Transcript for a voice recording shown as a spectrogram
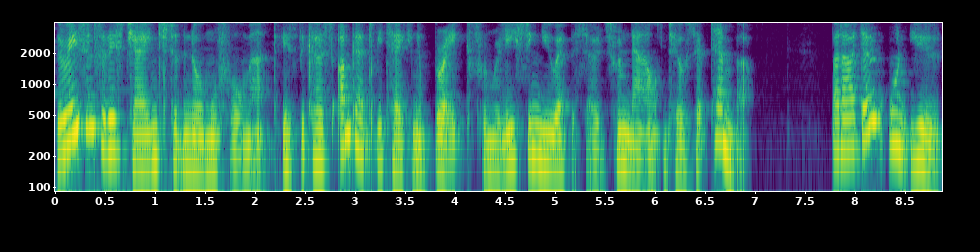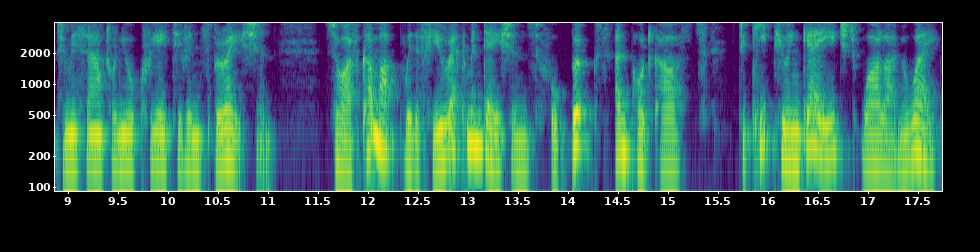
the reason for this change to the normal format is because I'm going to be taking a break from releasing new episodes from now until September. But I don't want you to miss out on your creative inspiration, so I've come up with a few recommendations for books and podcasts to keep you engaged while I'm away.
